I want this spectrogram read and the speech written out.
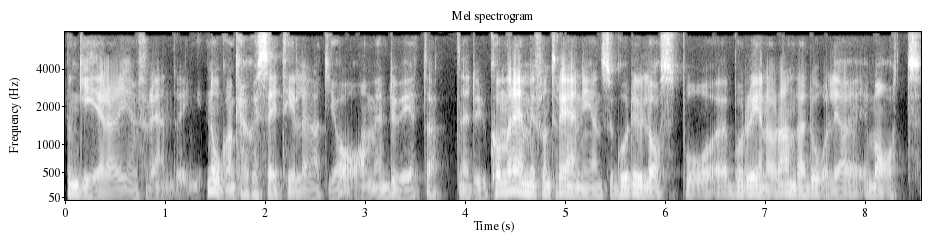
fungerar i en förändring. Någon kanske säger till en att ja, men du vet att när du kommer hem ifrån träningen så går du loss på eh, både ena och andra dåliga mat.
